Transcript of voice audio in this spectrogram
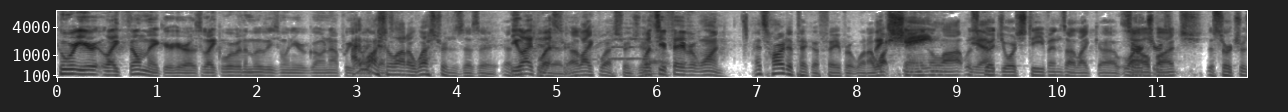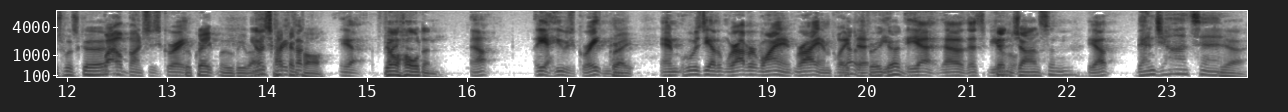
Who were your like filmmaker heroes? Like, what were the movies when you were growing up? Where you I like, watched a lot of westerns as a. As You a like kid. westerns? I like westerns. Yeah. What's your favorite one? It's hard to pick a favorite one. I Like watched Shane, Shane? a lot. Was Yeah. good. George Stevens. I like uh, Wild Bunch. The Searchers was good. Wild Bunch is great. A great movie, You right? know? Fuck- Peckinpah. Yeah. Bill Fuck- Holden. Yeah. Yeah, he was great. In that. Great. And who was the other? Robert Ryan. Ryan played Yeah, that. very good. Yeah, oh, that's beautiful. Ben Johnson. Yep. Ben Johnson. Yeah,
